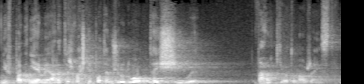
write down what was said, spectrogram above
nie wpadniemy, ale też właśnie potem źródło tej siły walki o to małżeństwo.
